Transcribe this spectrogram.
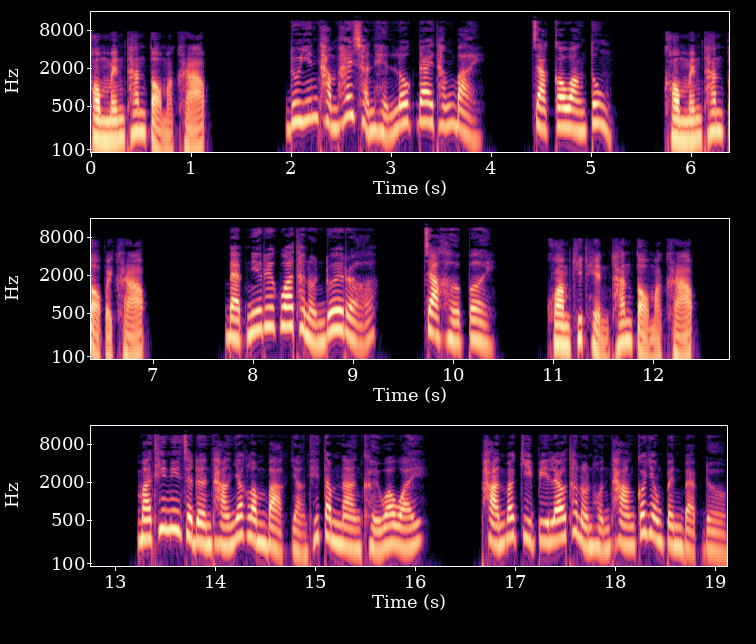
คอมเมนต์ท่านต่อมาครับ ดูยินทำให้ฉันเห็นโลกได้ทั้งใบ จากกวางตุ้ง คอมเมนต์ท่านต่อไปครับ แบบนี้เรียกว่าถนนด้วยเหรอ จากเหอเปย ความคิดเห็นท่านต่อมาครับ มาที่นี่จะเดินทางยากลำบากอย่างที่ตำนานเคยว่าไว้ ผ่านมากี่ปีแล้วถนนหนทางก็ยังเป็นแบบเดิม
